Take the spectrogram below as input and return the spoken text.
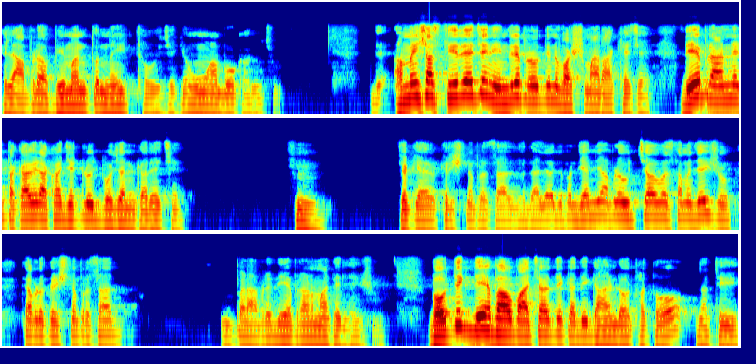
એટલે આપણે અભિમાન તો નહીં જ થવું છે કે હું આ બહુ કરું છું. હંમેશા સ્થિર રહે છે ને, ઇન્દ્રિય પ્રવૃત્તિને વશમાં રાખે છે. દેહ પ્રાણને ટકાવી રાખવા જેટલું જ ભોજન કરે છે. હમ. જો કે કૃષ્ણ પ્રસાદ બધા લેવા પણ જેમ જેમ આપણે ઉચ્ચ અવસ્થામાં જઈશું તે આપણો કૃષ્ણ પ્રસાદ પણ આપણે દેહ પ્રાણ માટે જ લઈશું. ભૌતિક દેહ ભાવ પાછળ કદી ગાંડો થતો નથી.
